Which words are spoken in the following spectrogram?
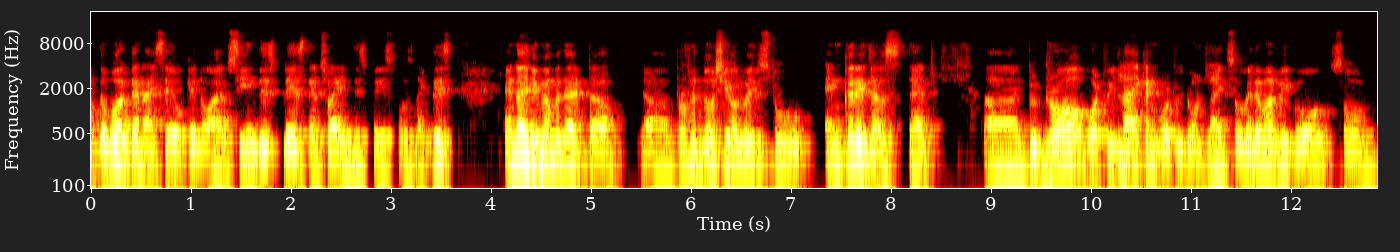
of the work then i say okay no i've seen this place. That's why this place was like this and I remember that uh, uh, Professor Doshi always used to encourage us that uh, to draw what we like and what we don't like. So wherever we go, so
